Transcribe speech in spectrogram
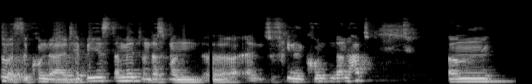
dass der Kunde halt happy ist damit und dass man äh, einen zufriedenen Kunden dann hat. Ähm,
